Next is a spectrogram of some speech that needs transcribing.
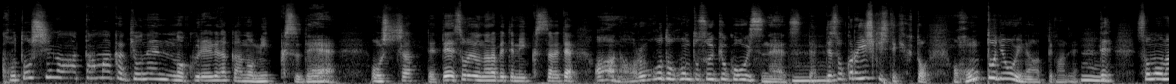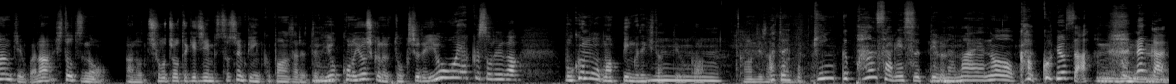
今年の頭か去年の暮れ高のミックスでおっしゃっててそれを並べてミックスされてああなるほど本当そういう曲多いっすねっつって、うん。でそこから意識して聞くとあ本当に多いなって感じ。で、うん。でそのなんていうかな一つのあの象徴的人物としてのピンクパンサルって、よこのよし君の特集でようやくそれが僕もマッピングできたっていうかうん。感じだったんであとやっぱピンクパンサレスっていう名前のかっこよさ、うん。なんか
